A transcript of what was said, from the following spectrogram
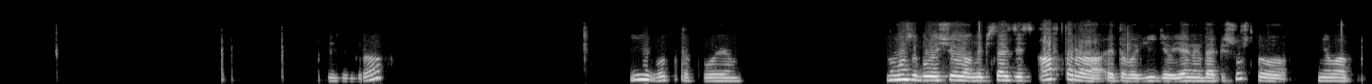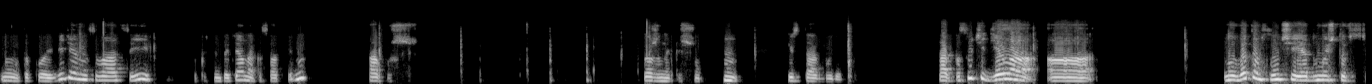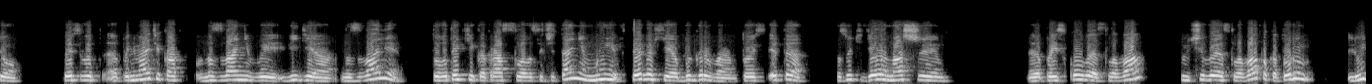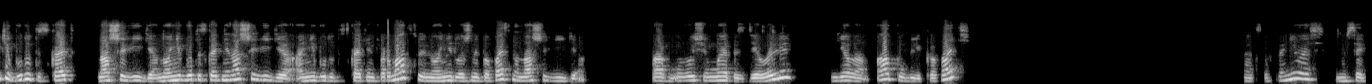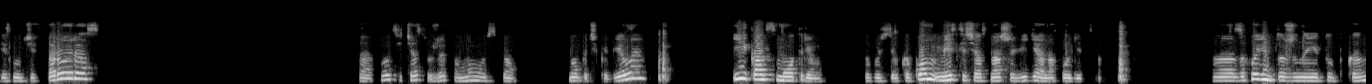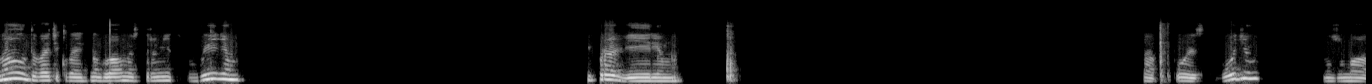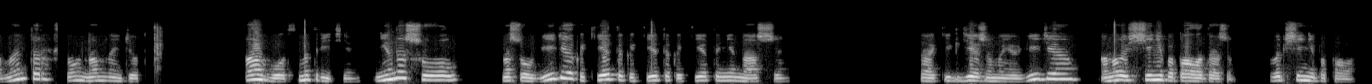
Телеграф. И вот такое. Ну, можно было еще написать здесь автора этого видео. Я иногда пишу, что сняла, ну, такое видео называется, и, допустим, Татьяна Касаткина. Ну, так уж тоже напишу. Хм, пусть так будет. Так, по сути дела, а, ну, в этом случае я думаю, что все. То есть вот э, понимаете, как в названии вы видео назвали, то вот эти как раз словосочетания мы в тегах и обыгрываем. То есть это, по сути дела, наши э, поисковые слова, ключевые слова, по которым люди будут искать наше видео. Но они будут искать не наше видео, они будут искать информацию, но они должны попасть на наше видео. Так, в общем, мы это сделали. Делаем опубликовать. Так, сохранилось. На всякий случай второй раз. Так, вот сейчас уже, по-моему, все. Кнопочка белая. И как смотрим, допустим, в каком месте сейчас наше видео находится. А, заходим тоже на YouTube канал. Давайте куда-нибудь на главную страницу выйдем. И проверим. Так, поиск вводим. Нажимаем Enter, что он нам найдет. А вот, смотрите, не нашел нашел видео, какие-то, какие-то, какие-то не наши. Так, и где же мое видео? Оно вообще не попало даже. Вообще не попало.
